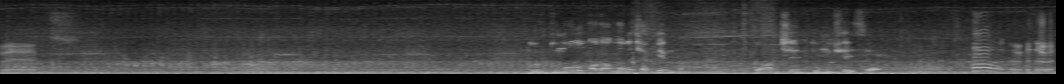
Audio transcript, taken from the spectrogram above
Evet. Dur Doom olup adamlara çakayım mı? Şu an şey Doom'un şeysi var. Evet evet.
